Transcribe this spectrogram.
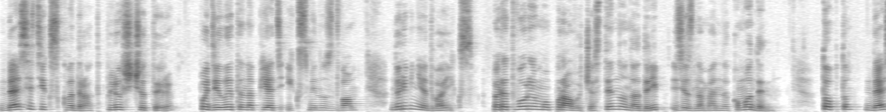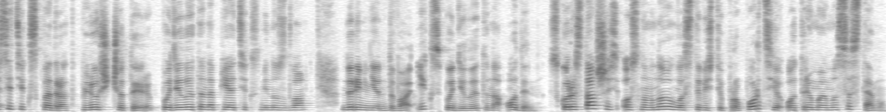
10х квадрат плюс 4 поділити на 5х мінус 2 дорівнює 2х. Перетворюємо праву частину на дріб зі знаменником 1. Тобто 10х квадрат плюс 4 поділити на 5х мінус 2 дорівнює 2х поділити на 1. Скориставшись основною властивістю пропорції, отримаємо систему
